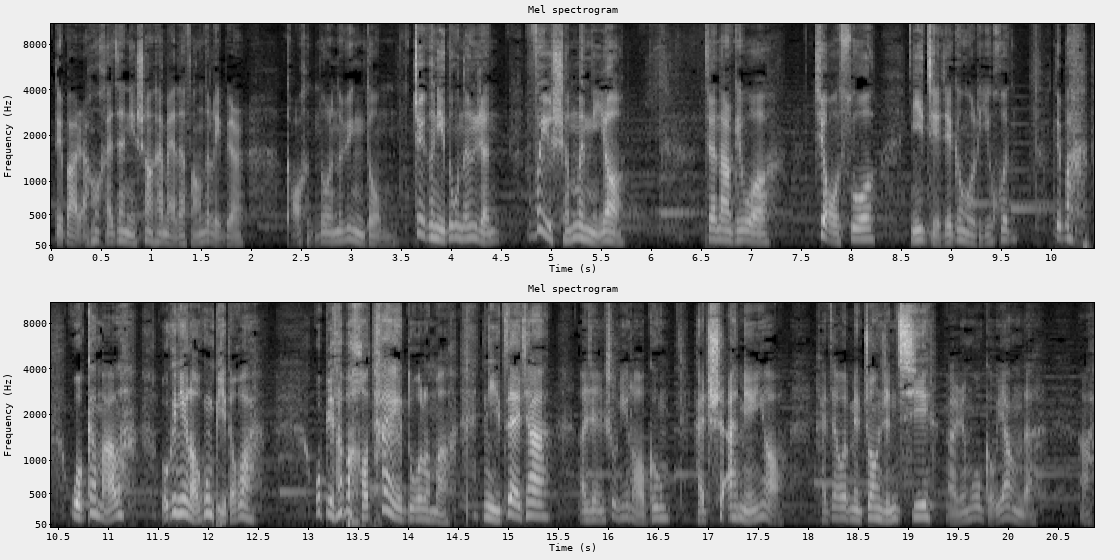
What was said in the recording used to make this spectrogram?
对吧？然后还在你上海买的房子里边搞很多人的运动，这个你都能忍，为什么你要在那儿给我教唆你姐姐跟我离婚，对吧？我干嘛了？我跟你老公比的话。”我比他们好太多了嘛！你在家啊忍受你老公还吃安眠药，还在外面装人妻啊人模狗样的啊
